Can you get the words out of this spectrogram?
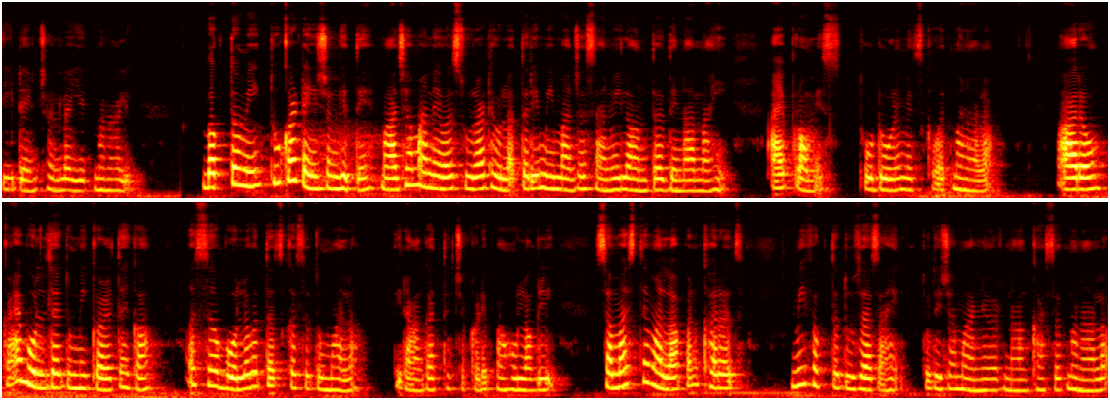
ती टेन्शनला येत म्हणाली. बघतो मी तू का टेन्शन घेते? माझ्या मानेवर सुरा ठेवला तरी मी माझ्या सानवीला अंतर देणार नाही. आय प्रॉमिस तो डोळे मिचकवत म्हणाला. आरव काय बोलताय तुम्ही कळतंय का? असं बोलवतच कसं तुम्हाला? ती रागात त्याच्याकडे पाहू लागली. समजते मला पण खरंच मी फक्त तुझाच आहे तो तिच्या मानेवर नाक घासत म्हणाला.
